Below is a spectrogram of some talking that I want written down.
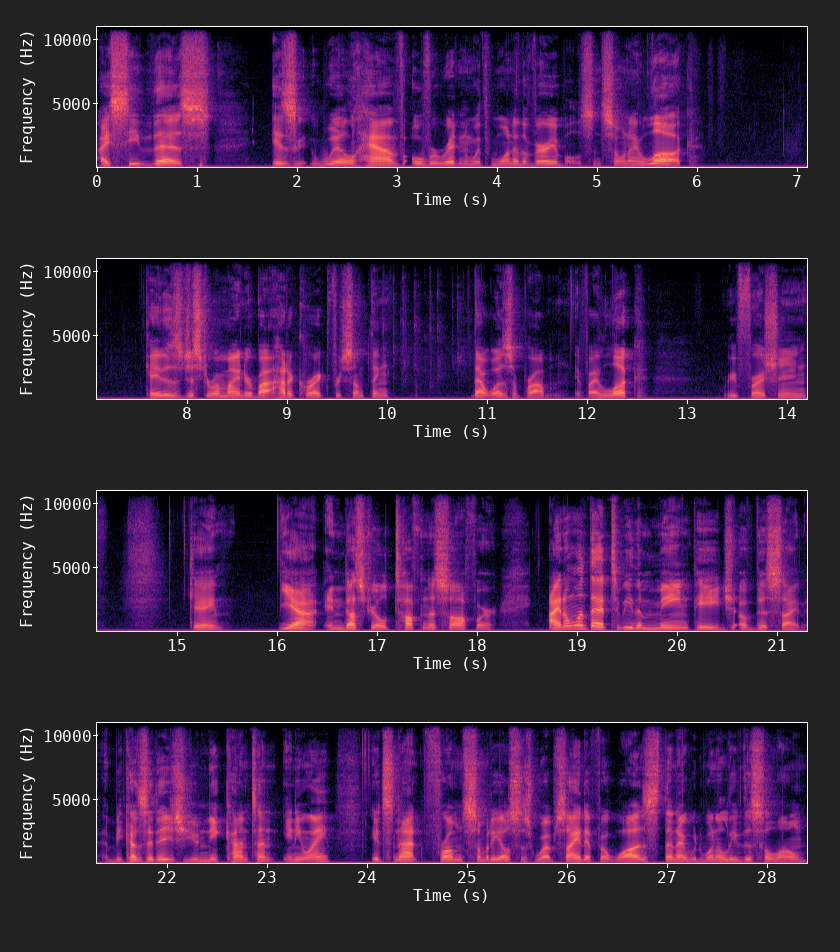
I see this is will have overwritten with one of the variables. And so when I look okay this is just a reminder about how to correct for something that was a problem. If I look refreshing. Okay. Yeah, industrial toughness software. I don't want that to be the main page of this site because it is unique content anyway. It's not from somebody else's website. If it was, then I would want to leave this alone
